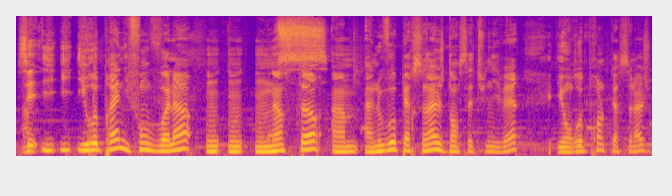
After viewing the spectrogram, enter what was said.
C'est, ils, ils- ils reprennent, ils font voilà, on, on- on On instaure un nouveau personnage dans cet univers et on reprend le personnage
